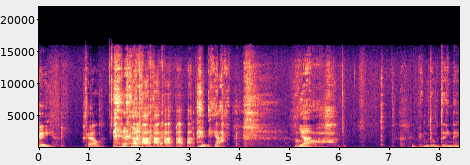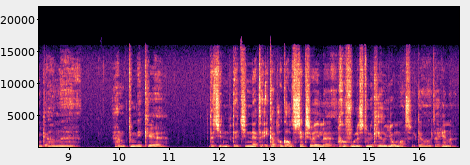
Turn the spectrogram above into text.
G. Geil. ja. Ja. Ah. Ik moet dan meteen denken aan, eh, aan toen ik. eh, dat, je, dat je net. Ik had ook al seksuele gevoelens toen ik heel jong was. Ik kan me het herinneren.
